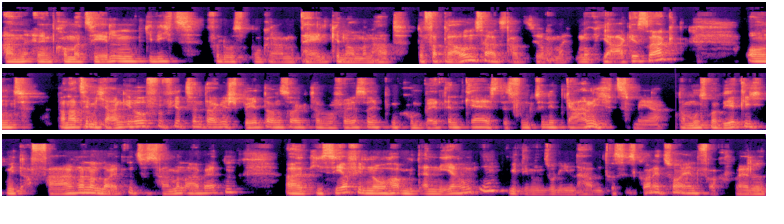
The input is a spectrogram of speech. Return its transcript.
an einem kommerziellen Gewichtsverlustprogramm teilgenommen hat. Der Vertrauensarzt hat sie noch Ja gesagt und dann hat sie mich angerufen 14 Tage später und sagt, Herr Professor, ich bin komplett entgleist. Es funktioniert gar nichts mehr. Da muss man wirklich mit erfahrenen Leuten zusammenarbeiten, äh, die sehr viel Know-how mit Ernährung und mit dem Insulin haben. Das ist gar nicht so einfach, weil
